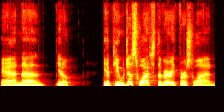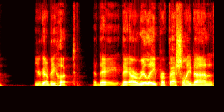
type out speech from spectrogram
and uh, you know, if you just watch the very first one, you're going to be hooked. They they are really professionally done.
